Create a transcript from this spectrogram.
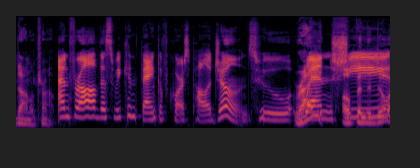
Donald Trump. And for all of this, we can thank, of course, Paula Jones, who, Right. when she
